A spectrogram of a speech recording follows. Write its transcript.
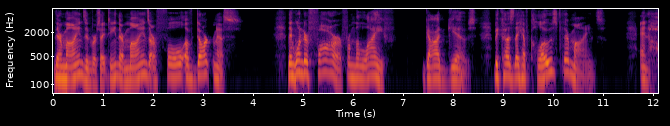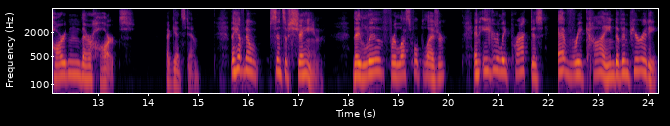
Their minds, in verse 18, their minds are full of darkness. They wander far from the life God gives because they have closed their minds and hardened their hearts against Him. They have no sense of shame. They live for lustful pleasure and eagerly practice every kind of impurity.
